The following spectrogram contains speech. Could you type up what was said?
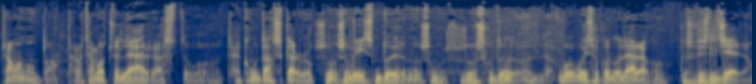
framan undan. Det var det måtte vi lære oss, og det kom danskere opp, som, som vi som døren, og som, som skulle vi vise kunne oss, hvordan vi skulle gjøre.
